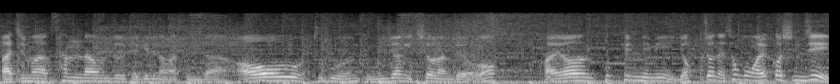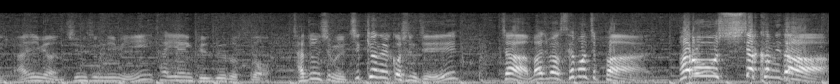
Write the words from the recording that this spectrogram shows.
마지막 3라운드 대결이 남았습니다. 어우 두 분 굉장히 치열한데요. 과연 포피님이 역전에 성공할 것인지 아니면 진수님이 타이엔 길드로서 자존심을 지켜낼 것인지 자 마지막 세 번째 판 바로 시작합니다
